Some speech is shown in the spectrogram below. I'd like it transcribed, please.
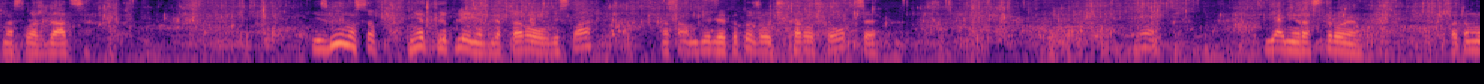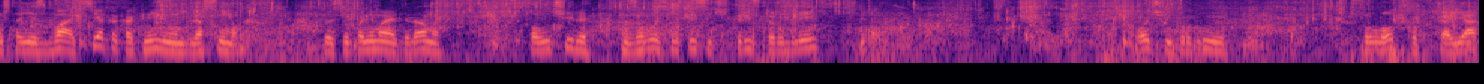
наслаждаться. Из минусов нет крепления для второго весла. На самом деле это тоже очень хорошая опция. Но я не расстроен, потому что есть два отсека как минимум для сумок. То есть вы понимаете, да, мы получили за 8300 рублей очень крутую лодку, каяк.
